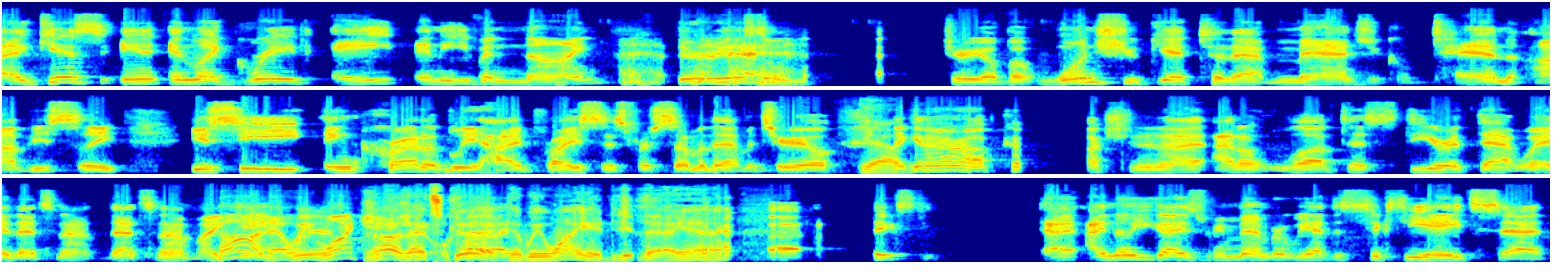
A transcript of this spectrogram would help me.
I guess in, in like grade eight and even nine, there is a lot of material. But once you get to that magical ten, obviously, you see incredibly high prices for some of that material. Yeah. Like in our upcoming auction, and I, I don't love to steer it that way. That's not that's not my no, game no, we plan. want you. No, to. that's good. that we want you to do that. Yeah. have, uh, 60, I, I know you guys remember we had the 68 set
